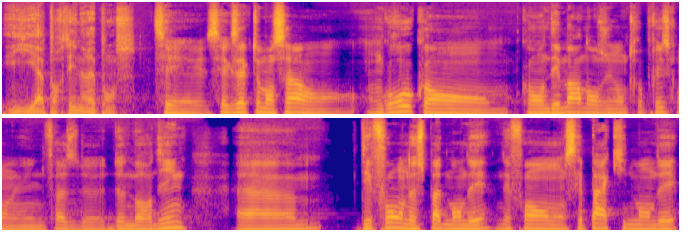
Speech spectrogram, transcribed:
et y apporter une réponse. C'est, c'est exactement ça. En, en gros, quand, quand on démarre dans une entreprise, quand on est une phase de, d'onboarding, euh, des fois on n'ose pas demander, des fois on ne sait pas à qui demander.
